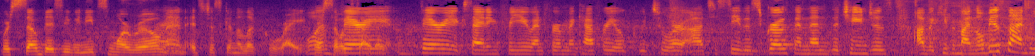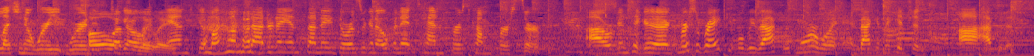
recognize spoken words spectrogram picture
We're so busy. We need some more room, right. and it's just going to look great. Well, we're so very, excited. Very exciting for you and for McCaffrey Couture uh, to see this growth and then the changes. Uh, but keep in mind, there'll be a sign to let you know where, you, where it is oh, to absolutely. go. And good luck on Saturday and Sunday. Doors are going to open at 10, first come, first serve. Uh, we're going to take a commercial break. We'll be back with more. We'll be back in the kitchen uh, after this.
